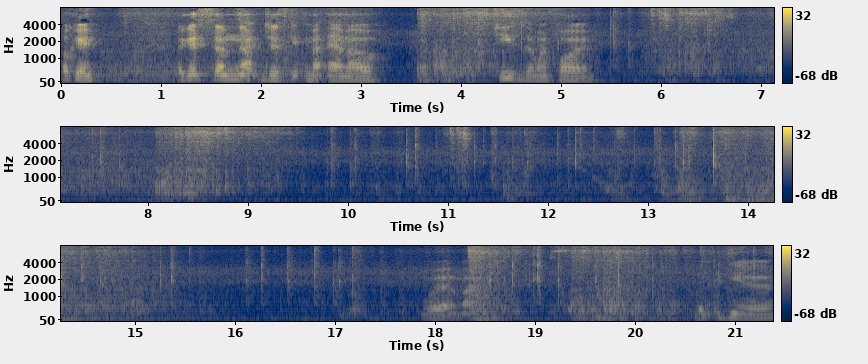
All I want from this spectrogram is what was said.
Okay. I guess I'm not just getting my ammo. Jesus, I'm on fire. Where am I? Here.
